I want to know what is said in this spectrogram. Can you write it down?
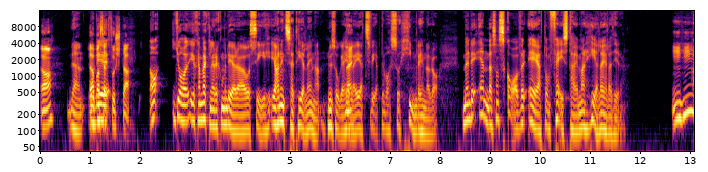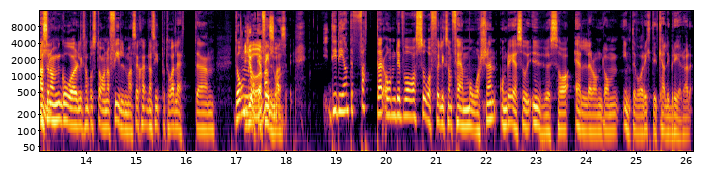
Ja, Den. jag har bara det- sett första. Ja, jag, jag kan verkligen rekommendera att se. Jag hade inte sett hela innan. Nu såg jag hela i ett svep. Det var så himla, himla bra. Men det enda som skaver är att de facetimar hela, hela tiden. Mhm. Alltså de går liksom på stan och filmar sig själva. De sitter på toaletten. De Gör råkar filma sig. Det är det jag inte fattar om det var så för liksom fem år sedan. Om det är så i USA eller om de inte var riktigt kalibrerade.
